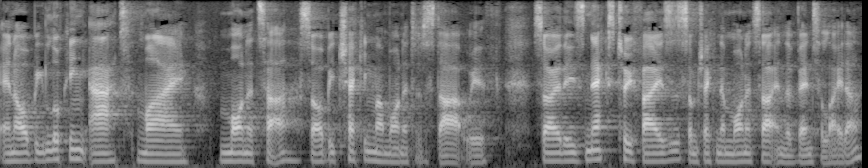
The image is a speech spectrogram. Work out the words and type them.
and I'll be looking at my monitor. So I'll be checking my monitor to start with. So these next two phases, I'm checking the monitor and the ventilator.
